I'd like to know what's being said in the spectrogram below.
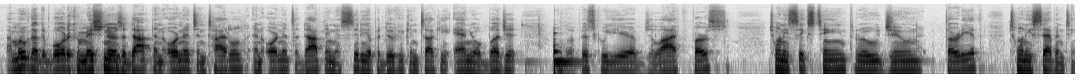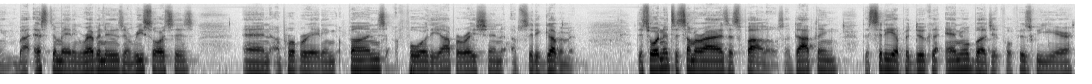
I move that the Board of Commissioners adopt an ordinance entitled, an ordinance adopting the City of Paducah, Kentucky annual budget for the fiscal year of July 1st, 2016 through June 30th, 2017, by estimating revenues and resources and appropriating funds for the operation of city government. This ordinance is summarized as follows. Adopting the City of Paducah annual budget for fiscal year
